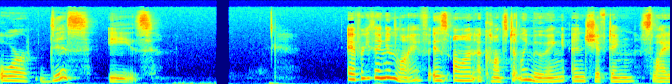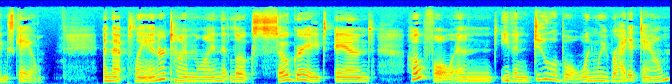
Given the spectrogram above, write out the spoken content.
or dis-ease. Everything in life is on a constantly moving and shifting sliding scale and that plan or timeline that looks so great and hopeful and even doable when we write it down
